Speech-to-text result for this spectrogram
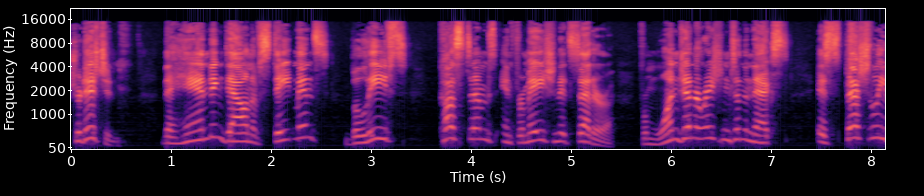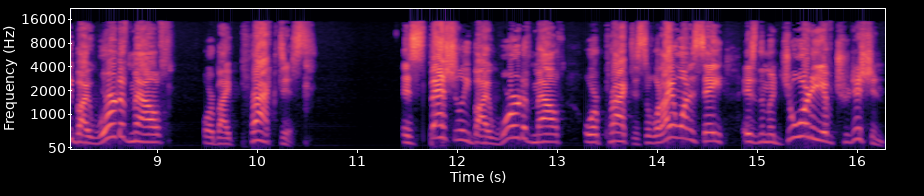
Tradition the handing down of statements, beliefs, customs, information, etc., from one generation to the next, especially by word of mouth or by practice. Especially by word of mouth or practice. So, what I want to say is the majority of tradition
